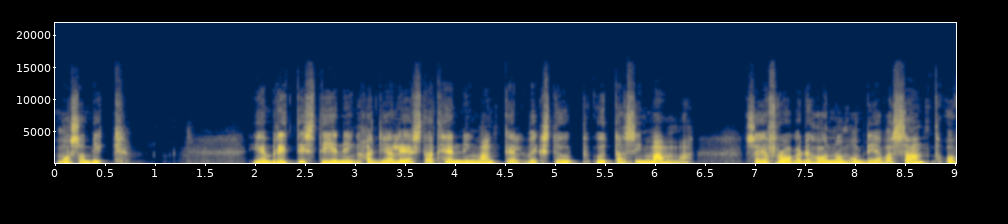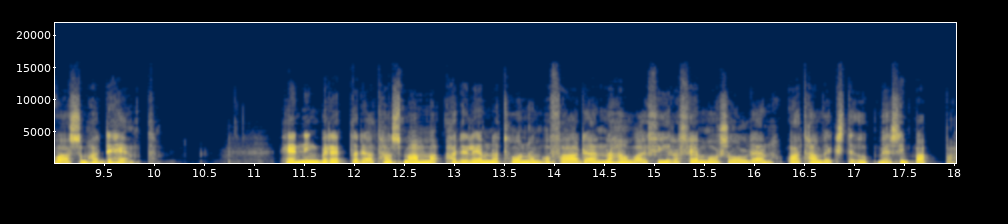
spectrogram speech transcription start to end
Mosambik. I en brittisk tidning hade jag läst att Henning Mankel växte upp utan sin mamma så jag frågade honom om det var sant och vad som hade hänt. Henning berättade att hans mamma hade lämnat honom och fadern när han var i fyra femårsåldern och att han växte upp med sin pappa.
